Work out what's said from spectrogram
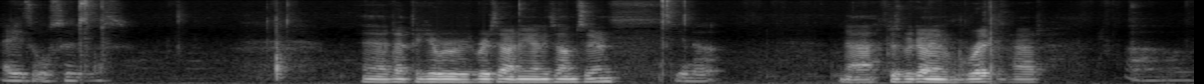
Azel scissors. Yeah, I don't think you'll be returning anytime soon. You know. Nah, because we're going Ravenhead. Um,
